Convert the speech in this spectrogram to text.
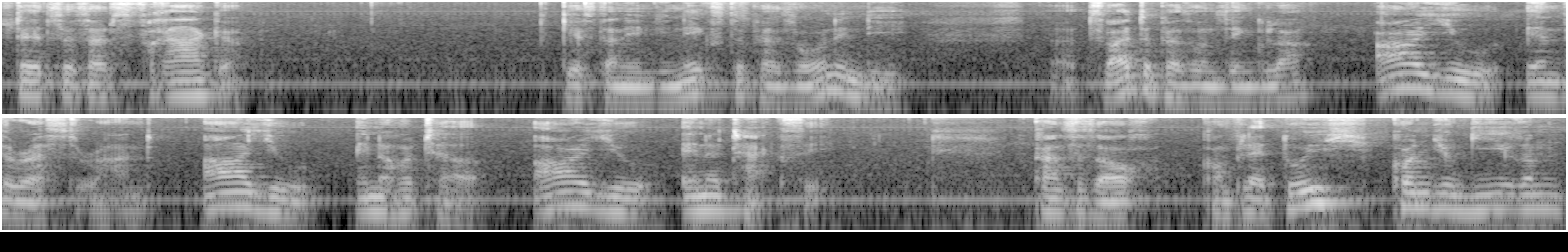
stellst du es als Frage. Gehst dann in die nächste Person, in die äh, zweite Person Singular. Are you in the restaurant? Are you in a hotel? Are you in a taxi? Kannst es auch komplett durchkonjugieren.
